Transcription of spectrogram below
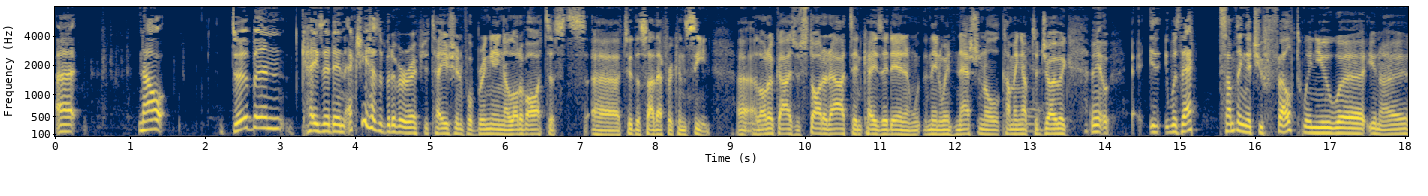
Uh, now, Durban KZN actually has a bit of a reputation for bringing a lot of artists uh, to the South African scene. Uh, a lot of guys who started out in KZN and, w- and then went national, coming up to Joburg. I mean, i- i- was that something that you felt when you were, you know,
